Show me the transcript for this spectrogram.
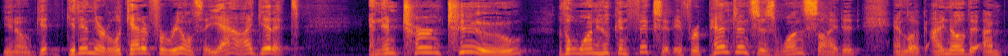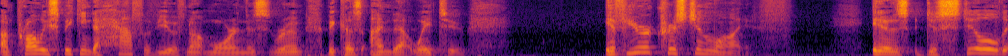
You know, get, get in there, look at it for real, and say, yeah, I get it. And then turn to the one who can fix it. If repentance is one sided, and look, I know that I'm, I'm probably speaking to half of you, if not more, in this room, because I'm that way too. If your Christian life is distilled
